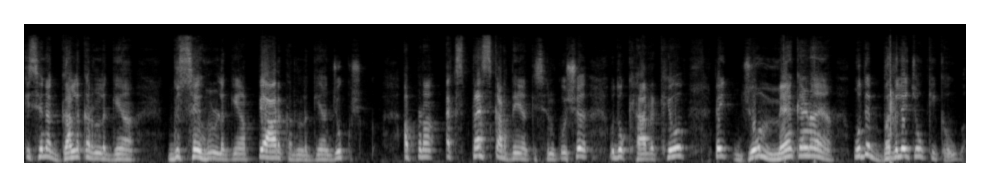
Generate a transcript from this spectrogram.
ਕਿਸੇ ਨਾਲ ਗੱਲ ਕਰਨ ਲੱਗਿਆਂ, ਗੁੱਸੇ ਹੋਣ ਲੱਗਿਆਂ, ਪਿਆਰ ਕਰਨ ਲੱਗਿਆਂ, ਜੋ ਕੁਝ ਆਪਣਾ ਐਕਸਪ੍ਰੈਸ ਕਰਦੇ ਆ ਕਿਸੇ ਨੂੰ ਕੁਝ ਉਦੋਂ ਖਿਆਲ ਰੱਖਿਓ ਵੀ ਜੋ ਮੈਂ ਕਹਿਣਾ ਆ, ਉਹਦੇ ਬਦਲੇ ਚ ਉਹ ਕੀ ਕਹੂਗਾ।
